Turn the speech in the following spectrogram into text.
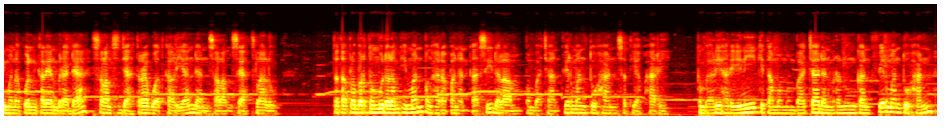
di mana pun kalian berada, salam sejahtera buat kalian dan salam sehat selalu. Tetaplah bertumbuh dalam iman, pengharapan, dan kasih dalam pembacaan firman Tuhan setiap hari. Kembali hari ini kita mau membaca dan merenungkan firman Tuhan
